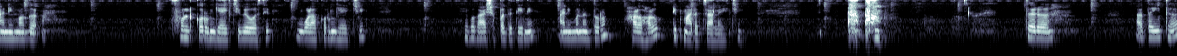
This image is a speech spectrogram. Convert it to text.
आणि मग फोल्ड करून घ्यायची व्यवस्थित गोळा करून घ्यायची. हे बघा अशा पद्धतीने. आणि मग नंतरून हळूहळू टिप मारत चालायची. तर आता इथं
